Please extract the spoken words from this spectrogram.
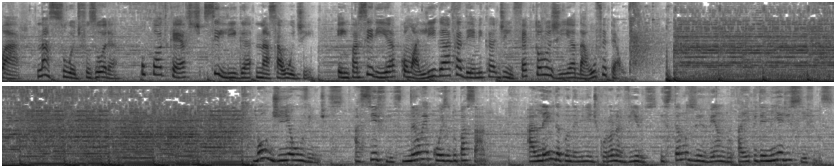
ar, na sua difusora, o podcast Se Liga na Saúde, em parceria com a Liga Acadêmica de Infectologia da UFPEL. Bom dia, ouvintes. A sífilis não é coisa do passado. Além da pandemia de coronavírus, estamos vivendo a epidemia de sífilis,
